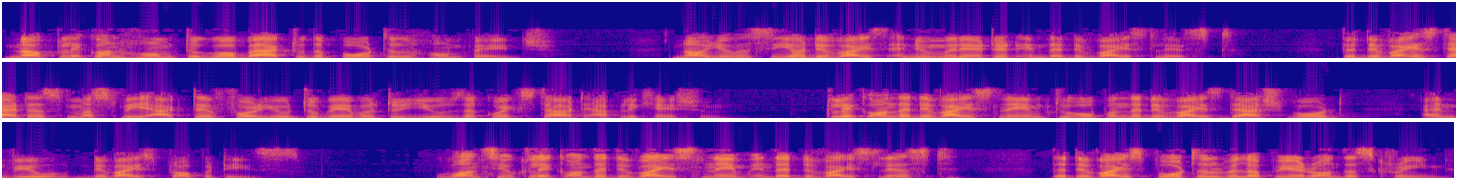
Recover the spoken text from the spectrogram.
Now click on Home to go back to the portal homepage. Now you will see your device enumerated in the device list. The device status must be active for you to be able to use the Quick Start application. Click on the device name to open the device dashboard and view device properties. Once you click on the device name in the device list, the device portal will appear on the screen.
